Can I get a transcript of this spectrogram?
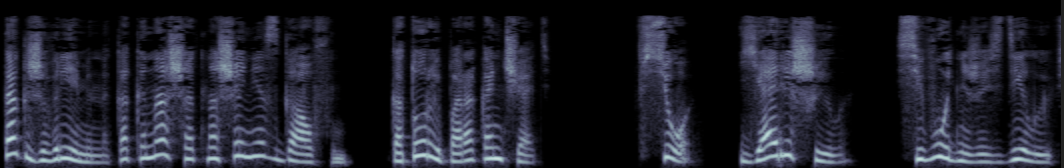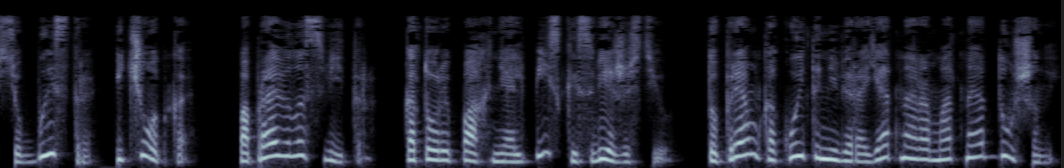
Так же временно, как и наши отношения с Гауфом, которые пора кончать. Все, я решила. Сегодня же сделаю все быстро и четко. Поправила свитер, который пах не альпийской свежестью, то прям какой-то невероятно ароматной отдушиной.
